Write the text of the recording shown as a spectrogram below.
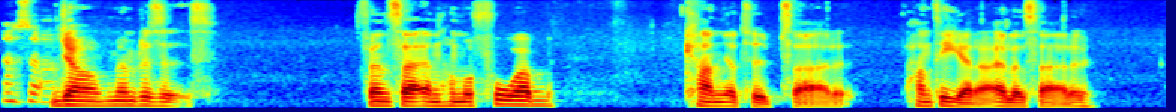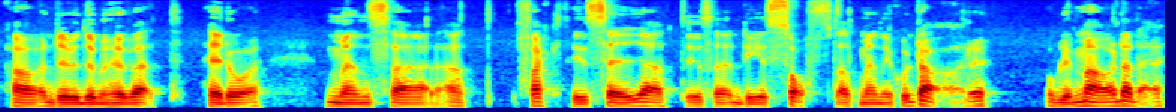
Alltså, Ja, men precis. För en, så här, en homofob kan jag typ så här hantera eller så här, ja du är dum i huvudet, hej då. Men så här att faktiskt säga att det är, så här, det är soft att människor dör och blir mördade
